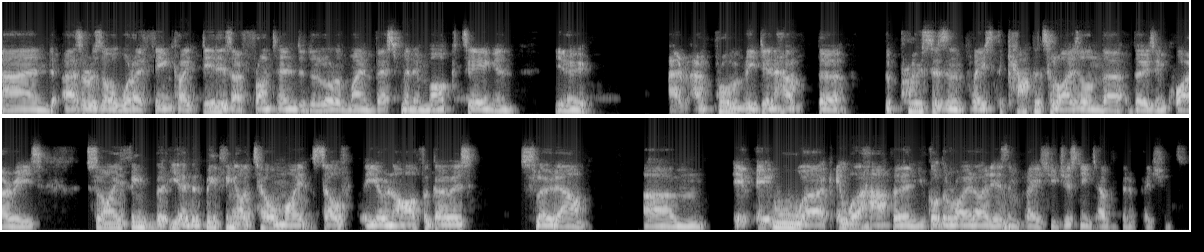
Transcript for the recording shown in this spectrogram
And as a result, what I think I did is I front ended a lot of my investment in marketing and, you know, I, I probably didn't have the, the process in place to capitalize on the, those inquiries. So I think that, yeah, the big thing I'd tell myself a year and a half ago is slow down. Um, it, it will work, it will happen. You've got the right ideas in place. You just need to have a bit of patience.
